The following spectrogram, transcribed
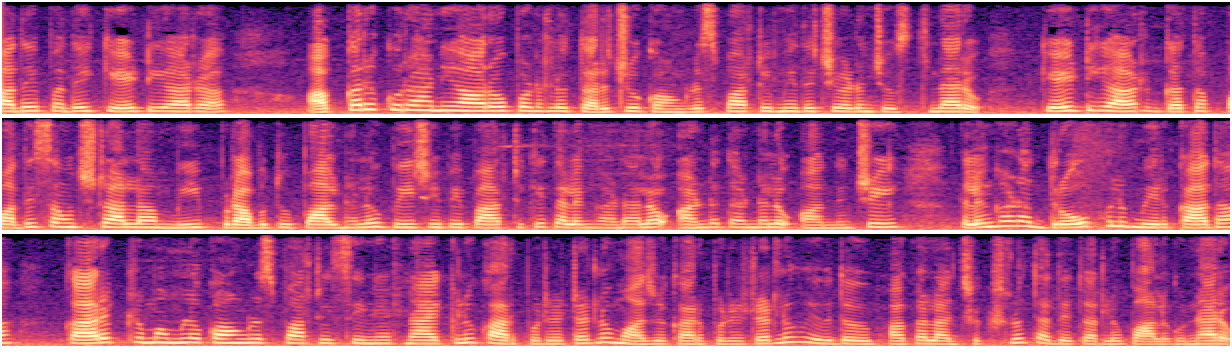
పదే పదే కేటీఆర్ అక్కరకు రాని ఆరోపణలు తరచూ కాంగ్రెస్ పార్టీ మీద చేయడం చూస్తున్నారు. కేటీఆర్ గత పది సంవత్సరాల మీ ప్రభుత్వ పాలనలో బీజేపీ పార్టీకి తెలంగాణలో అండదండలు అందించి తెలంగాణ ద్రోహులు మీరు కాదా? కార్యక్రమంలో కాంగ్రెస్ పార్టీ సీనియర్ నాయకులు కార్పొరేటర్లు మాజీ కార్పొరేటర్లు వివిధ విభాగాల అధ్యక్షులు తదితరులు పాల్గొన్నారు.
